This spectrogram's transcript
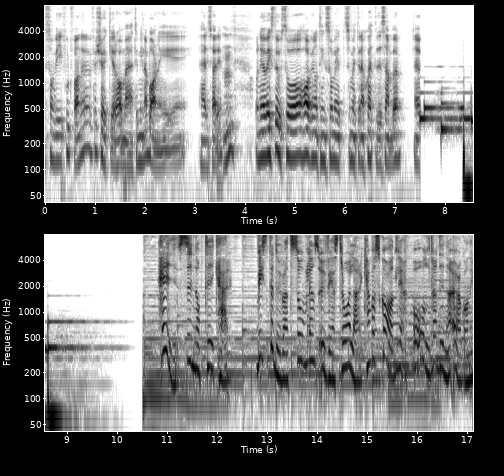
som vi fortfarande försöker ha med till mina barn i, här i Sverige. Mm. Och när jag växte upp så har vi någonting som heter, som heter den 6 december. Hej, Synoptik här. Visste du att solens UV-strålar kan vara skadliga och åldra dina ögon i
